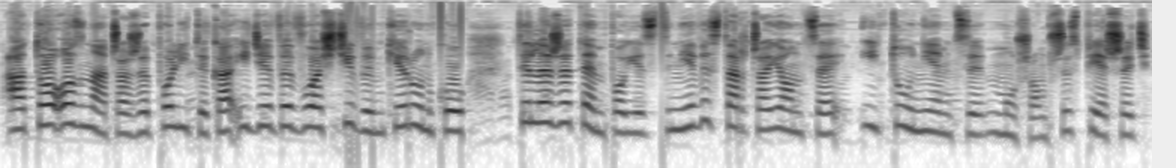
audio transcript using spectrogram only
a to oznacza, że polityka idzie we właściwym kierunku, tyle że tempo jest niewystarczające i tu Niemcy muszą przyspieszyć.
